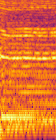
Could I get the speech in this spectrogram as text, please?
you.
